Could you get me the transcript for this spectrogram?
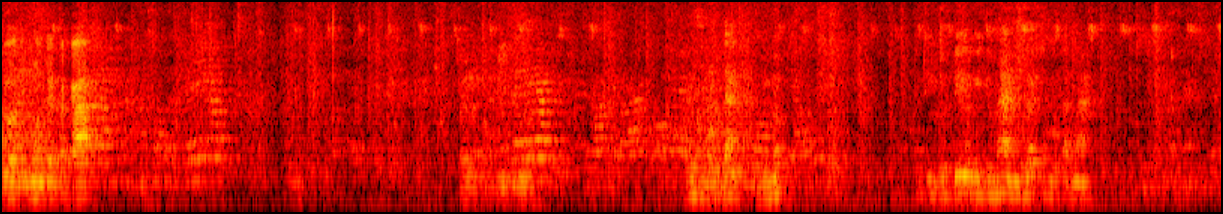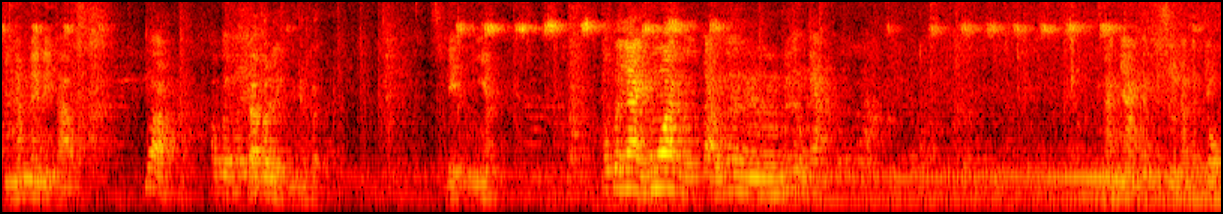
เลือดมันเต็มตะกร้าใส่แล้วก็ปีนไม่ใช่จัดเลยเนาะกินกระเปี้ยวกินอยู่ห้างแล้วฉันจะตัดมา กินน้ำในในเท้าบอกเขาไปไม่แล้ได้วก็เหล็กเนี่ยก็เด็ดเนี่ยเขาไปง่ายง่วงหรือเก่าเลยไม่ตรงเนี้ยนั่งยางนั่งซื้อนั่งกระจม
